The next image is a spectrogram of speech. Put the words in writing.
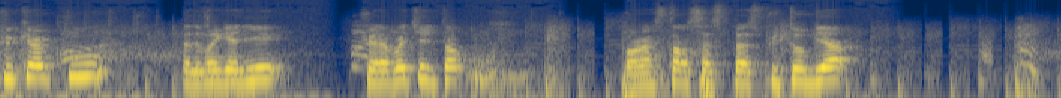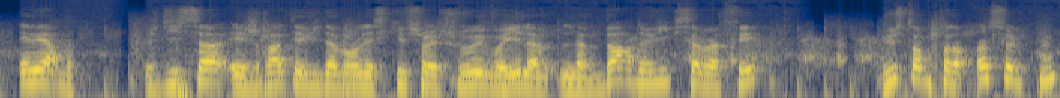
plus qu'un coup, ça devrait gagner. À la moitié du temps. Pour l'instant, ça se passe plutôt bien. Et merde. Je dis ça et je rate évidemment l'esquive sur les cheveux. Et vous voyez la, barre de vie que ça m'a fait. Juste en prenant un seul coup.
